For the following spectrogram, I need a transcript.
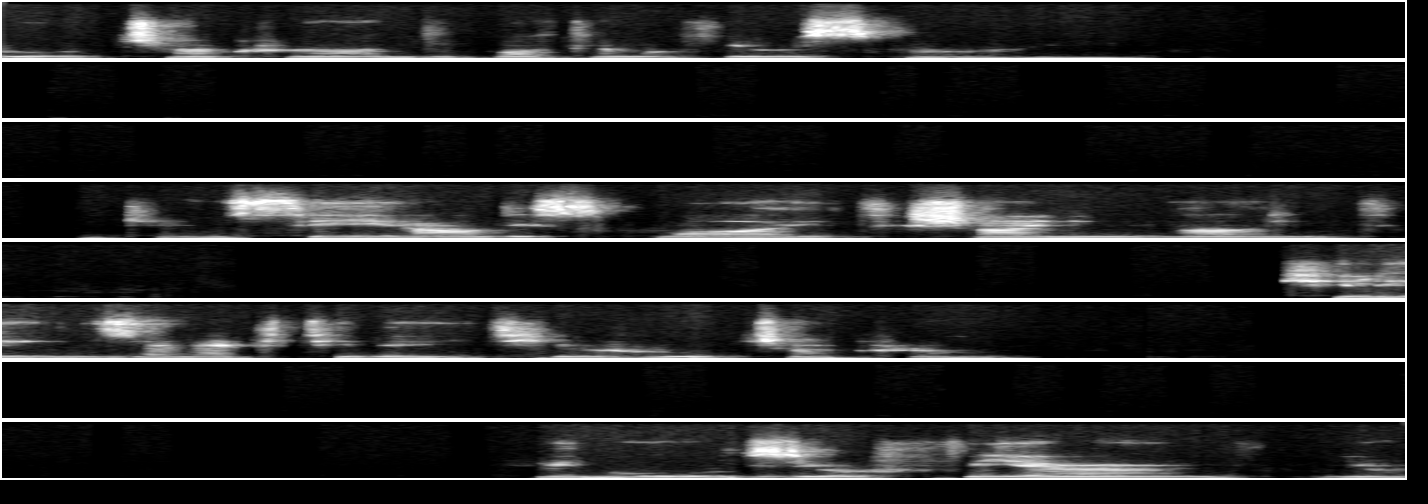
root chakra on the bottom of your spine. You can see how this white shining light cleans and activates your root chakra. Removes your fear, your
